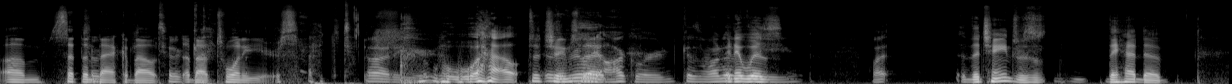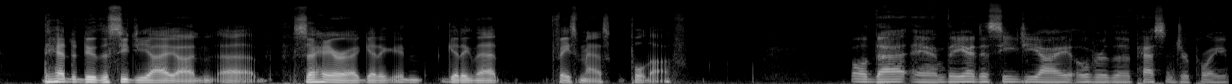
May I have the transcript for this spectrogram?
um, set them Took- back about took- about twenty years ton of years. wow. to It was change really that. awkward because one of And it was- what The change was they had to they had to do the CGI on uh, Sahara getting in, getting that face mask pulled off. well that and they had to CGI over the passenger plane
